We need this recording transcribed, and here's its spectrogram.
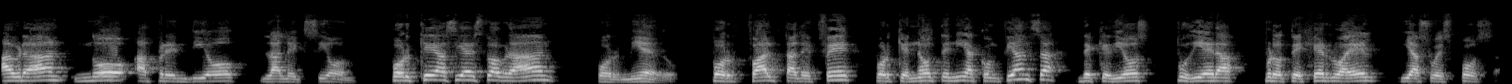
Abraham no aprendió la lección. ¿Por qué hacía esto Abraham? Por miedo, por falta de fe, porque no tenía confianza de que Dios pudiera protegerlo a él y a su esposa.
